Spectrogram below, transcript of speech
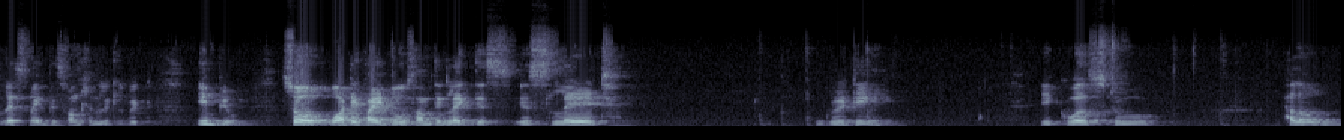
let's make this function a little bit impure. So what if I do something like this is let greeting equals to hello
